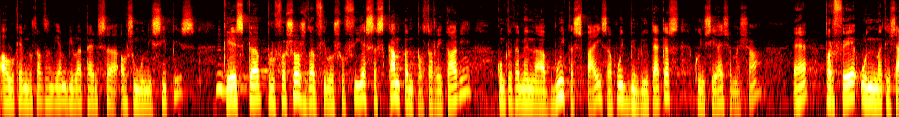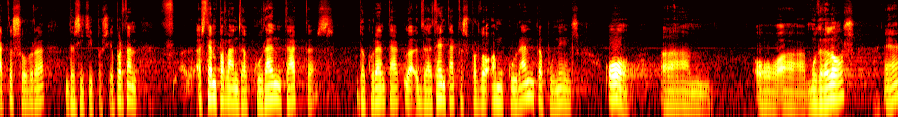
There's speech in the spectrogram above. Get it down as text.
el que nosaltres en diem Vila pensa als municipis. Que és que professors de filosofia s'escampen pel territori, concretament a vuit espais, a vuit biblioteques, coincideix amb això, eh, per fer un mateix acte sobre passió. Per tant, estem parlant de 40 actes de, 40, de 30 actes perdó, amb 40 ponents o, eh, o eh, moderadors, eh,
